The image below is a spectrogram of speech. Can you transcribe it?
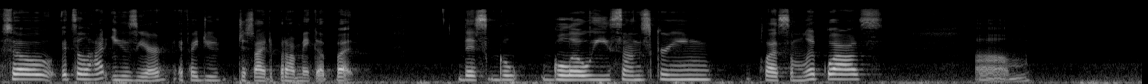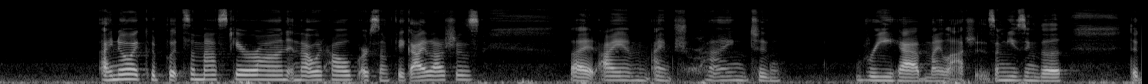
So it's a lot easier if I do decide to put on makeup, but this gl- glowy sunscreen plus some lip gloss. Um, I know I could put some mascara on and that would help, or some fake eyelashes, but I am I am trying to rehab my lashes. I'm using the the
